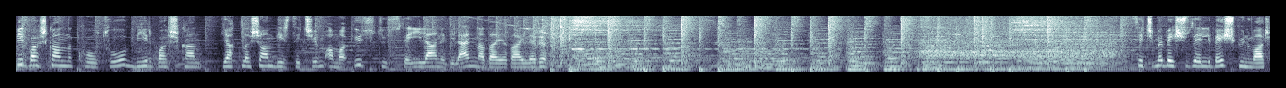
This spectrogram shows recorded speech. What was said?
Bir başkanlık koltuğu, bir başkan, yaklaşan bir seçim ama üst üste ilan edilen aday adayları. Seçime 555 gün var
